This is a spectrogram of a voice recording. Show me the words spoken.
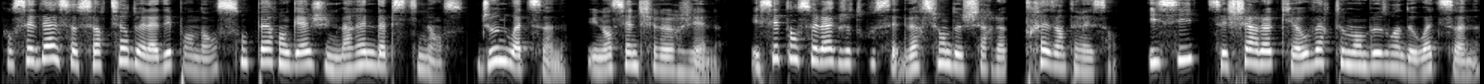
Pour s'aider à se sortir de la dépendance, son père engage une marraine d'abstinence, June Watson, une ancienne chirurgienne. Et c'est en cela que je trouve cette version de Sherlock très intéressante. Ici, c'est Sherlock qui a ouvertement besoin de Watson,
